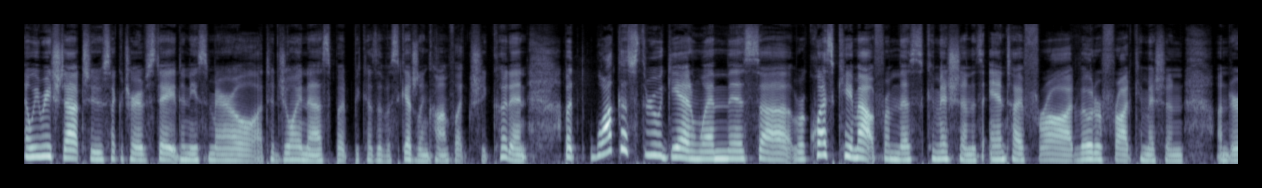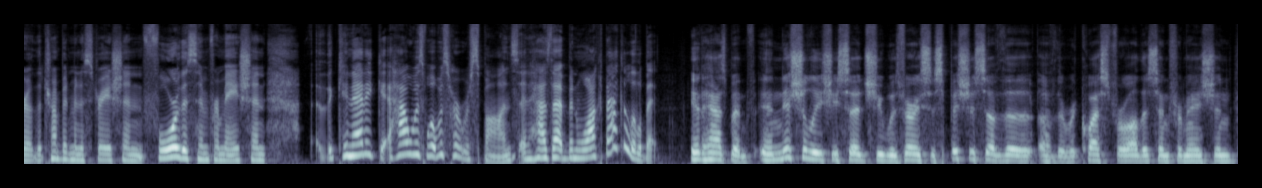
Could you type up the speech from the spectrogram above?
Now, we reached out to Secretary of State Denise Merrill uh, to join us, but because of a scheduling conflict, she couldn't. But walk us through again when this uh, request came out from this commission, this anti fraud, voter fraud commission under the Trump administration for this information. The Connecticut, how was, what was her response, and has that been walked back a little bit? It has been. Initially, she said she was very suspicious of the of the request for all this information.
